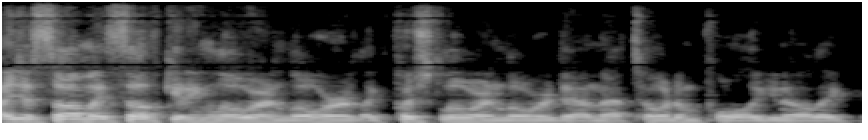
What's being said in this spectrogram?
i just saw myself getting lower and lower like pushed lower and lower down that totem pole you know like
